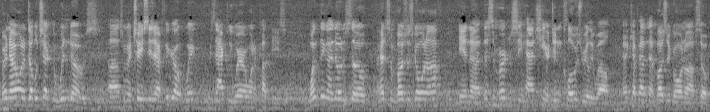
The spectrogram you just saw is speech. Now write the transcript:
Right now I want to double check the windows. Uh, so I'm going to chase these out, figure out where, exactly where I want to cut these. One thing I noticed though, I had some buzzers going off and uh, this emergency hatch here didn't close really well and I kept having that buzzer going off. So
